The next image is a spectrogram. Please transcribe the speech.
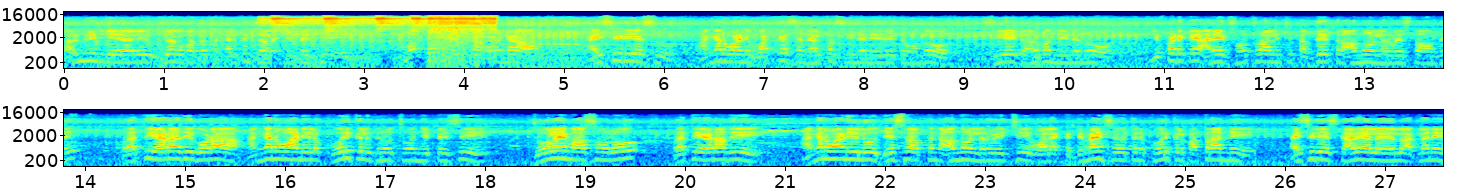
పర్మనెంట్ చేయాలి ఉద్యోగ భద్రత కల్పించాలని చెప్పేసి మొత్తం దేశవ్యాప్తంగా ICDS anganwadi workers and helpers union ఏదైతే ఉందో సిఐటి అనుబంధ యూనియన్ ఇప్పటికే అనేక సంవత్సరాల నుంచి పెద్ద ఎత్తున ఆందోళన నిర్వహిస్తూ ఉంది. ప్రతి ఏడాది కూడా అంగన్వాడీల కోరికల దినోత్సవం అని చెప్పేసి జూలై మాసంలో ప్రతి ఏడాది అంగన్వాడీలు దేశవ్యాప్తంగా ఆందోళన నిర్వహించి వాళ్ళ యొక్క డిమాండ్స్ ఏవైతే కోరికల పత్రాన్ని ఐసీడీఎస్ కార్యాలయాల్లో అట్లానే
